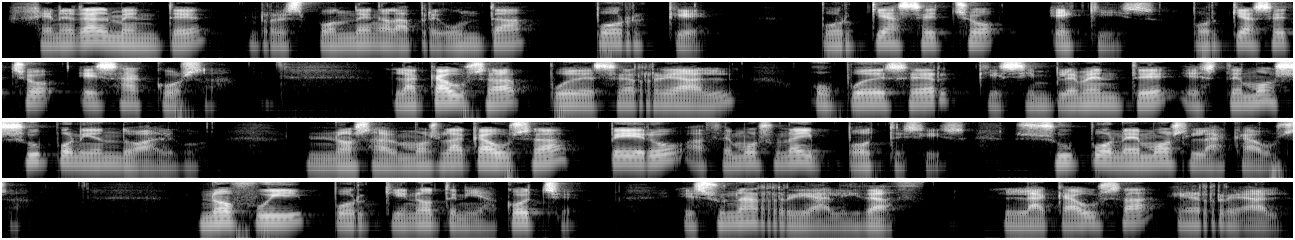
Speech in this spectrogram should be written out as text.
Generalmente responden a la pregunta ¿por qué? ¿Por qué has hecho X? ¿Por qué has hecho esa cosa? La causa puede ser real o puede ser que simplemente estemos suponiendo algo. No sabemos la causa, pero hacemos una hipótesis, suponemos la causa. No fui porque no tenía coche. Es una realidad. La causa es real.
